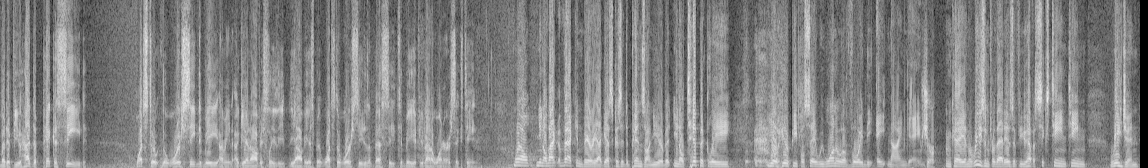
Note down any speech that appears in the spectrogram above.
but if you had to pick a seed, what's the, the worst seed to be? I mean, again, obviously the, the obvious, but what's the worst seed and the best seed to be if you're not a one or a 16? Well, you know, that, that can vary, I guess, because it depends on year. But, you know, typically, you'll hear people say, we want to avoid the 8-9 game. Sure. Okay, and the reason for that is if you have a 16-team region,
